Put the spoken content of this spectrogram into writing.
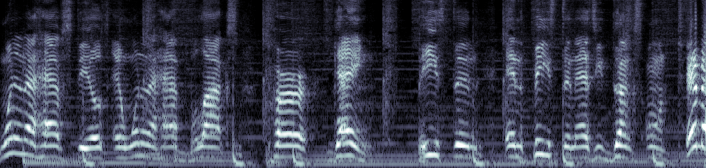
1.5 steals, and 1.5 blocks per game. Beasting and feasting as he dunks on Timmy.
